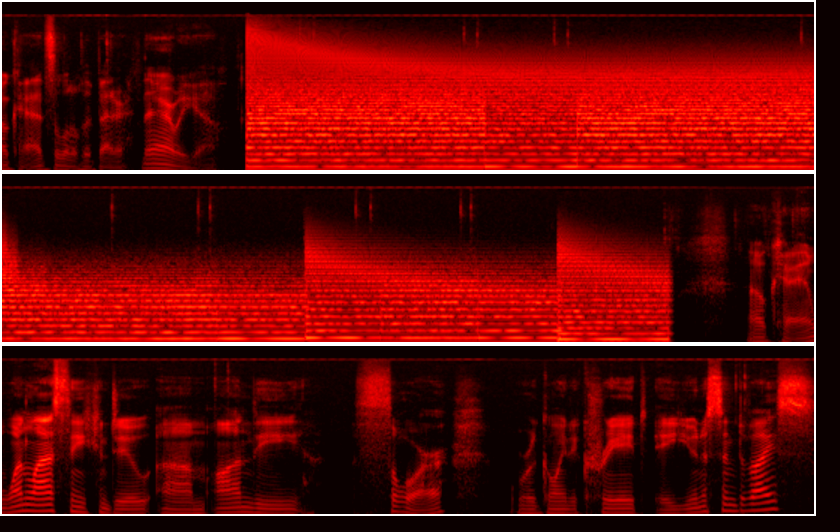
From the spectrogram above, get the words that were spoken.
Okay, that's a little bit better. There we go. Okay, and one last thing you can do um, on the Thor, we're going to create a unison device.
